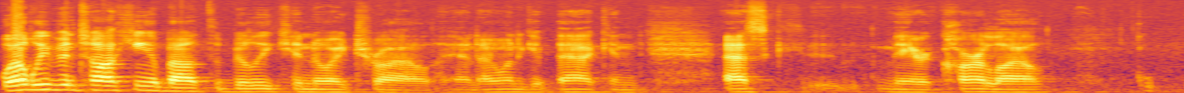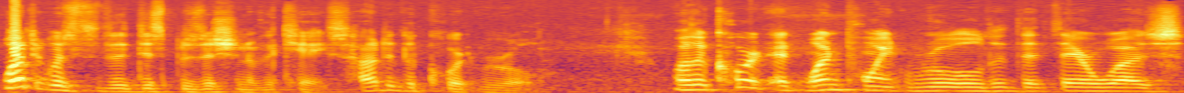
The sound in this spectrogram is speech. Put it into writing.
Well, we've been talking about the Billy Kenoi trial, and I want to get back and ask uh, Mayor Carlisle, what was the disposition of the case? How did the court rule? Well, the court at one point ruled that there was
